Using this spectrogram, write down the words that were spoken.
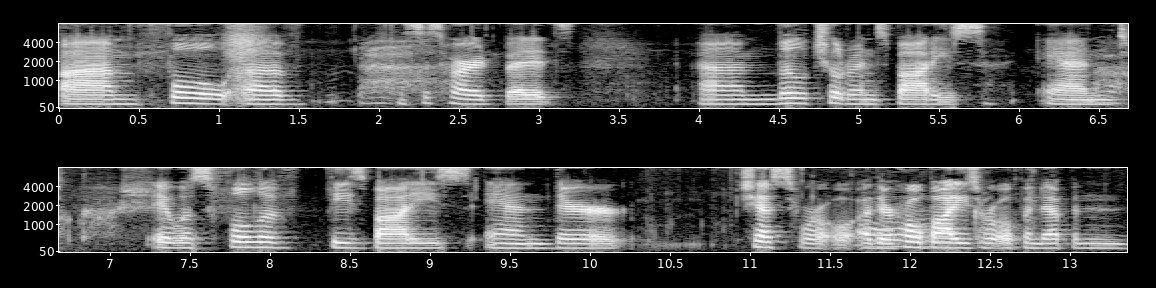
um, full of this is hard, but it's um, little children's bodies, and it was full of these bodies, and their chests were o- uh, their whole bodies were opened up and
